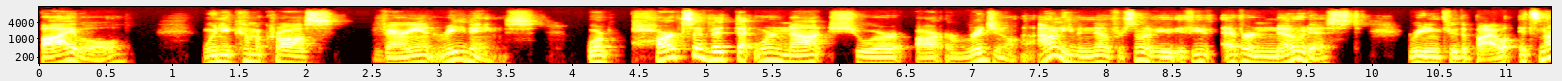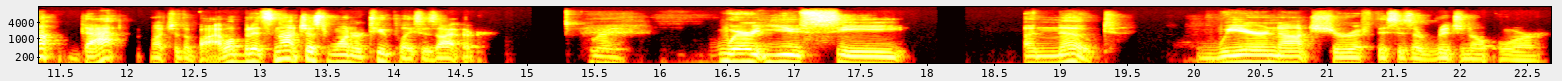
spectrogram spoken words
Bible when you come across variant readings or parts of it that we're not sure are original. I don't even know for some of you if you've ever noticed reading through the Bible, it's not that much of the Bible, but it's not just one or two places either. Right. Where you see a note, we're not sure if this is original or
